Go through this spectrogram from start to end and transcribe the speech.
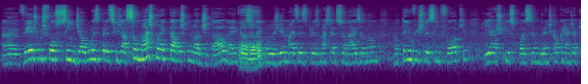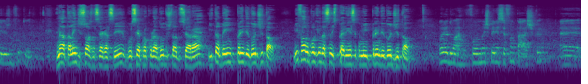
Uh, vejo o esforço sim de algumas empresas que já são mais conectadas com o lado digital, né, empresas uhum. de tecnologia, mas as empresas mais tradicionais eu não, não tenho visto esse enfoque e acho que isso pode ser um grande calcanhar de Aquiles no futuro. Renato, além de sócio da CHC, você é procurador do Estado do Ceará e também empreendedor digital. Me fala um pouquinho dessa experiência como empreendedor digital. Olha, Eduardo, foi uma experiência fantástica, é,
